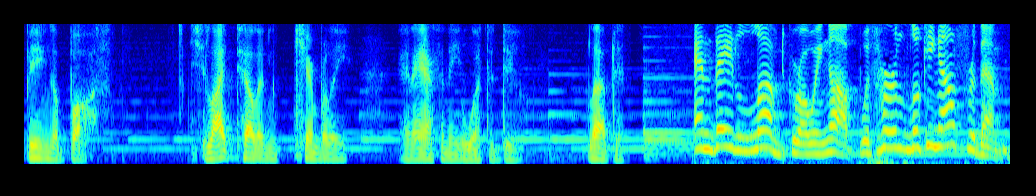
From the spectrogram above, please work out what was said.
being a boss. She liked telling Kimberly and Anthony what to do. Loved it. And they loved growing up with her looking out for them.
